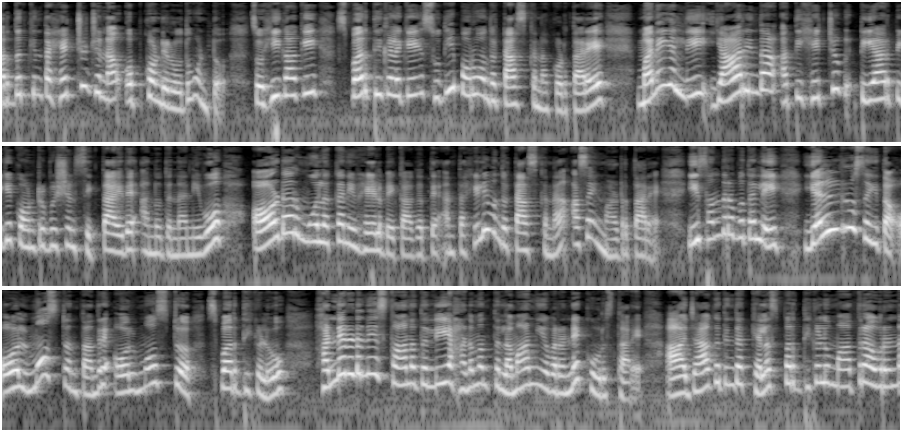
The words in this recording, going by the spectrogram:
ಅರ್ಧಕ್ಕಿಂತ ಹೆಚ್ಚು ಜನ ಒಪ್ಕೊಂಡಿರೋದು ಉಂಟು. ಸೊ ಹೀಗಾಗಿ ಸ್ಪರ್ಧಿಗಳಿಗೆ ಸುದೀಪ್ ಅವರು ಒಂದು ಟಾಸ್ಕ್ ಅನ್ನ ಕೊಡ್ತಾರೆ. ಮನೆಯಲ್ಲಿ ಯಾರಿಂದ ಅತಿ ಹೆಚ್ಚು ಟಿ ಆರ್ ಪಿಗೆ ಕಾಂಟ್ರಿಬ್ಯೂಷನ್ ಸಿಗ್ತಾ ಇದೆ ಅನ್ನೋದನ್ನ ನೀವು ಆರ್ಡರ್ ಮೂಲಕ ನೀವು ಹೇಳಬೇಕಾಗತ್ತೆ ಅಂತ ಹೇಳಿ ಒಂದು ಟಾಸ್ಕ್ ಅನ್ನ ಅಸೈನ್ ಮಾಡಿರ್ತಾರೆ. ಈ ಸಂದರ್ಭದಲ್ಲಿ ಎಲ್ಲರೂ ಸಹಿತ ಆಲ್ಮೋಸ್ಟ್ ಅಂತ ಅಂದ್ರೆ ಆಲ್ಮೋಸ್ಟ್ ಸ್ಪರ್ಧಿಗಳು ಹನ್ನೆರಡನೇ ಸ್ಥಾನದಲ್ಲಿ ಹನುಮಂತ ಲಮಾನಿಯವರನ್ನೇ ಕೂರಿಸ್ತಾರೆ. ಆ ಜಾಗದಿಂದ ಕೆಲ ಸ್ಪರ್ಧಿಗಳು ಮಾತ್ರ ಅವರನ್ನ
